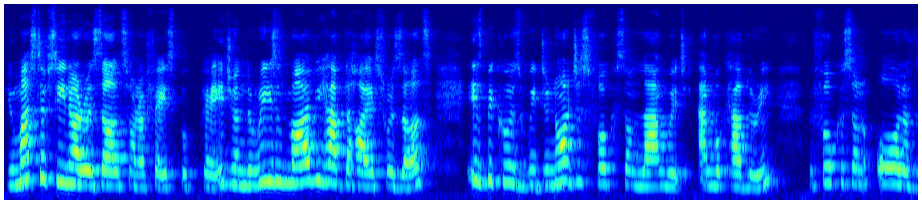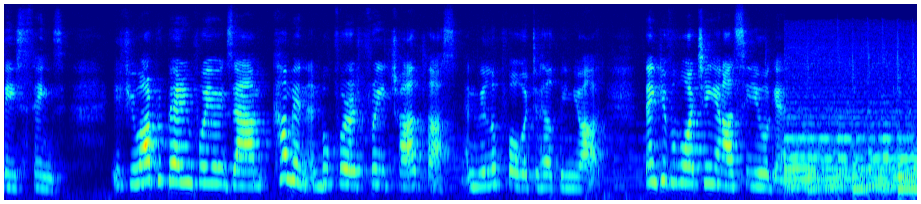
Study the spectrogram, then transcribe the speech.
You must have seen our results on our Facebook page, and the reason why we have the highest results is because we do not just focus on language and vocabulary, we focus on all of these things. If you are preparing for your exam, come in and book for a free trial class, and we look forward to helping you out. Thank you for watching, and I'll see you again.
